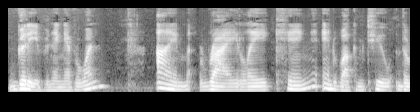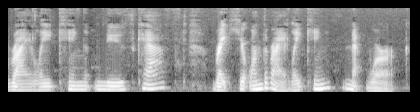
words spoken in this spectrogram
Good evening, everyone. I'm Riley King, and welcome to the Riley King Newscast right here on the Riley King Network.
